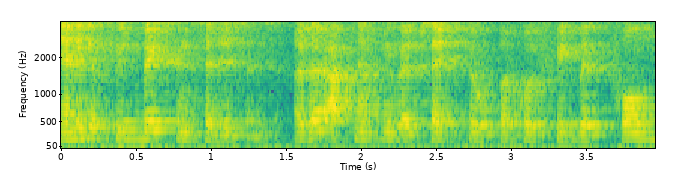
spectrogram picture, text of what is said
यानी कि फीडबैक्स एंड सजेशंस अगर आपने अपनी वेबसाइट के ऊपर कोई फीडबैक फॉर्म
